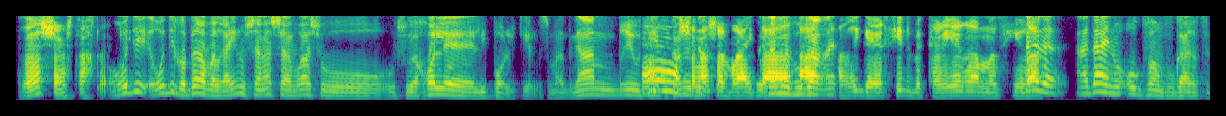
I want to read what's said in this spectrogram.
זה השם שצריך להגיד. רודי, רודי גובר, אבל ראינו שנה שעברה שהוא, שהוא יכול אה, ליפול, כאילו, זאת אומרת, גם בריאותית, אה, גם יותר... השנה שעברה הייתה. החריג היחיד בקריירה מזהירה. בסדר, עדיין הוא, הוא כבר מבוגר יותר.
